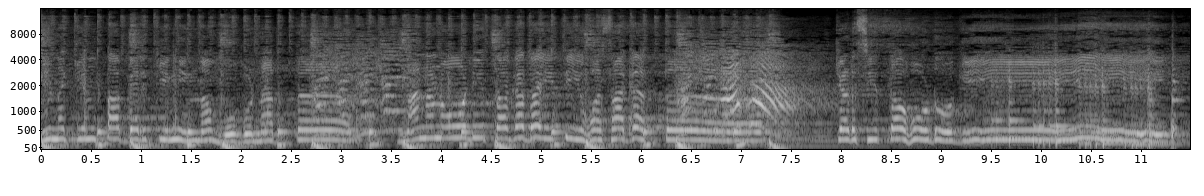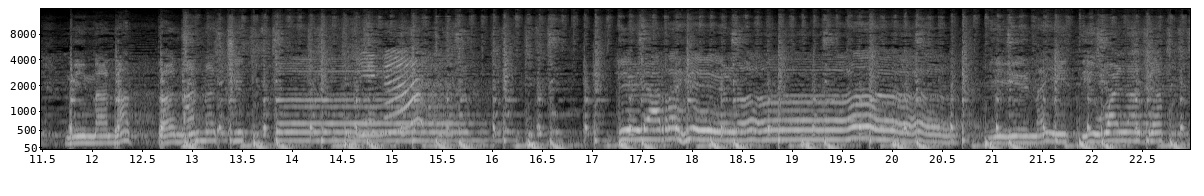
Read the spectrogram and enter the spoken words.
ನಿನಕ್ಕಿಂತ ಬೆರ್ಕಿ ನಿನ್ನ ಮುಗುಣತ್ತ ನನ್ನ ನೋಡಿ ತಗದೈತಿ ಹೊಸಗತ್ತ ಕೆಡಿಸಿತ ಹುಡುಗಿ, ನಿನ್ನ ನತ್ತ ನನ್ನ ಚಿತ್ತ. ಹೇಳ್ಯಾರ ಹೇಳ, ಏನೈತಿ ಒಳಗತ್ತ.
